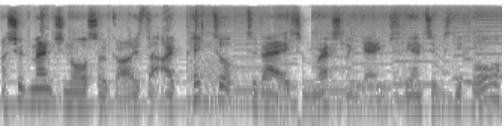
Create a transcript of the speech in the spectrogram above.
I should mention also, guys, that I picked up today some wrestling games for the N64.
